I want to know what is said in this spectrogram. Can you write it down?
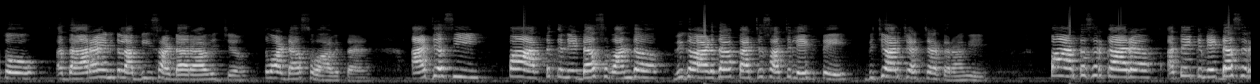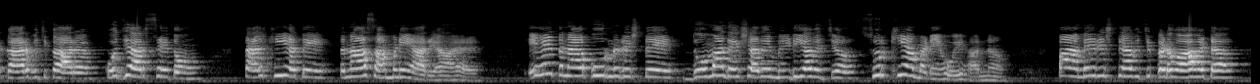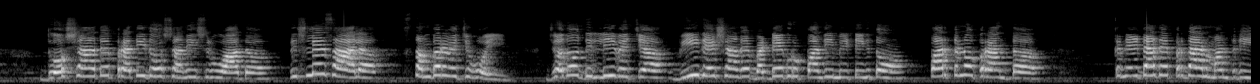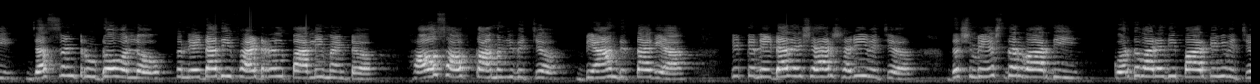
ਦੋਸਤੋ, ਅਦਾਰਾ ਇਨਕਲਾਬੀ ਸਾਡਾ ਰਾਹ ਵਿੱਚ ਤੁਹਾਡਾ ਸਵਾਗਤ ਹੈ। ਅੱਜ ਅਸੀਂ ਭਾਰਤ ਕੈਨੇਡਾ ਸੰਬੰਧ ਵਿਗਾੜਦਾ ਕੱਚ ਸੱਚ ਲੇਖ ਤੇ ਵਿਚਾਰ ਚਰਚਾ ਕਰਾਂਗੇ। ਭਾਰਤ ਸਰਕਾਰ ਅਤੇ ਕੈਨੇਡਾ ਸਰਕਾਰ ਵਿਚਕਾਰ ਕੁਝ ਅਰਸੇ ਤੋਂ ਤਲਖੀ ਅਤੇ ਤਣਾਅ ਸਾਹਮਣੇ ਆ ਰਿਹਾ ਹੈ। ਇਹ ਤਣਾਅਪੂਰਨ ਰਿਸ਼ਤੇ ਦੋਵਾਂ ਦੇਸ਼ਾਂ ਦੇ ਮੀਡੀਆ ਵਿੱਚ ਸੁਰਖੀਆਂ ਬਣੇ ਹੋਏ ਹਨ। ਭਾਵੇਂ ਰਿਸ਼ਤਿਆਂ ਵਿੱਚ ਕੜਵਾਹਟ, ਦੋਸ਼ਾਂ ਅਤੇ ਪ੍ਰਤੀਦੋਸ਼ਾਂ ਦੀ ਸ਼ੁਰੂਆਤ ਪਿਛਲੇ ਸਾਲ ਸਤੰਬਰ ਵਿੱਚ ਹੋਈ। ਜਦੋਂ ਦਿੱਲੀ ਵਿੱਚ 20 ਦੇਸ਼ਾਂ ਦੇ ਵੱਡੇ ਗਰੁੱਪਾਂ ਦੀ ਮੀਟਿੰਗ ਤੋਂ ਪਰਤਣ ਉਪਰੰਤ ਕੈਨੇਡਾ ਦੇ ਪ੍ਰਧਾਨ ਮੰਤਰੀ ਜਸਟਨ ਟਰੂਡੋ ਵੱਲੋਂ Canada the federal parliament House of Commons ਵਿੱਚ ਬਿਆਨ ਦਿੱਤਾ ਗਿਆ ਕਿ ਕੈਨੇਡਾ ਦੇ ਸ਼ਹਿਰ ਸ਼ਰੀ ਵਿੱਚ ਦਸ਼ਮੇਸ਼ ਦਰਬਾਰ ਦੀ ਗੁਰਦੁਆਰੇ ਦੀ ਪਾਰਕਿੰਗ ਵਿੱਚ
